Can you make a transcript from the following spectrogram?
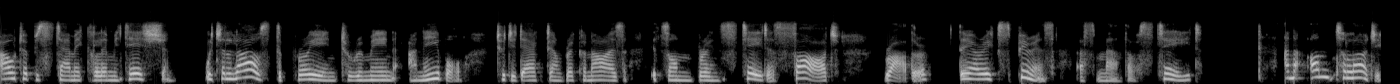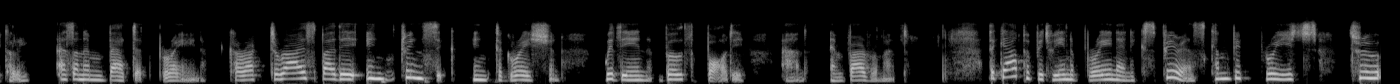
autoepistemic limitation, which allows the brain to remain unable to detect and recognize its own brain state as such, rather, they are experienced as mental state, and ontologically as an embedded brain, characterized by the intrinsic integration within both body and environment. The gap between brain and experience can be bridged through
